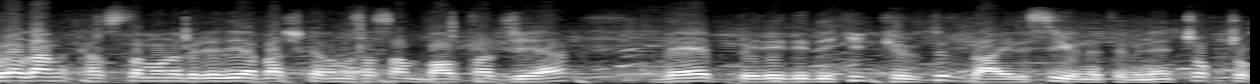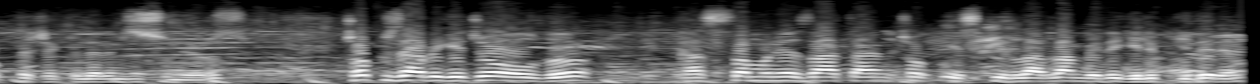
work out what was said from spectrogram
Buradan Kastamonu Belediye Başkanımız Hasan Baltacı'ya ve belediyedeki kültür dairesi yönetimine çok çok teşekkürlerimizi sunuyoruz. Çok güzel bir gece oldu. Kastamonu'ya zaten çok eski yıllardan beri gelip giderim.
